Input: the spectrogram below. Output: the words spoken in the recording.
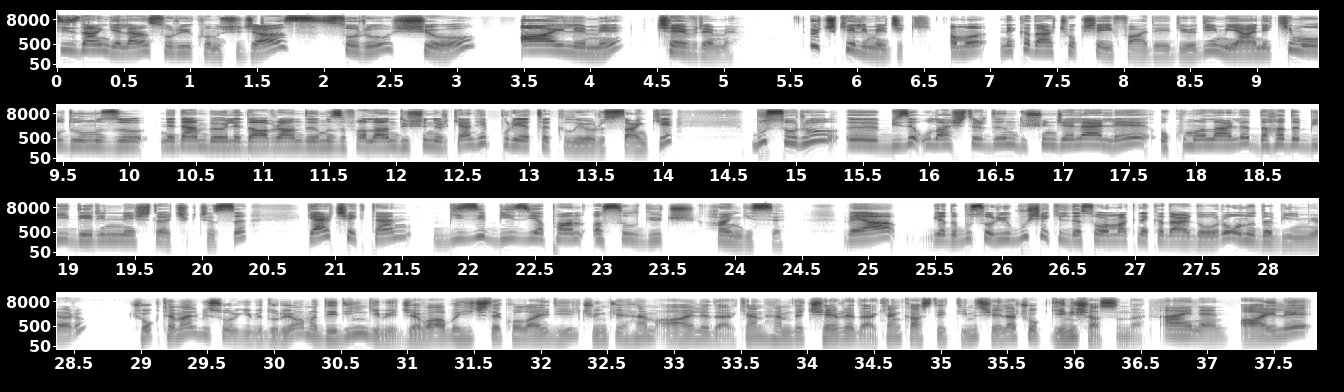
dinleyicimizden gelen soruyu konuşacağız. Soru şu, aile mi, çevre mi? Üç kelimecik ama ne kadar çok şey ifade ediyor değil mi? Yani kim olduğumuzu, neden böyle davrandığımızı falan düşünürken hep buraya takılıyoruz sanki. Bu soru e, bize ulaştırdığın düşüncelerle, okumalarla daha da bir derinleşti açıkçası. Gerçekten bizi biz yapan asıl güç hangisi? Veya ya da bu soruyu bu şekilde sormak ne kadar doğru onu da bilmiyorum. Çok temel bir soru gibi duruyor ama dediğin gibi cevabı hiç de kolay değil. Çünkü hem aile derken hem de çevre derken kastettiğimiz şeyler çok geniş aslında. Aynen. Aile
